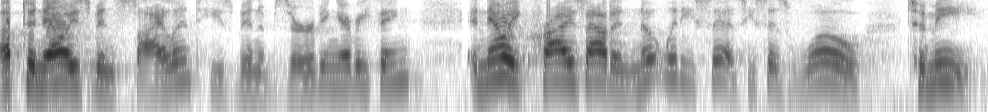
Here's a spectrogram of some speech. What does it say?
Up to now, he's been silent, he's been observing everything, and now he cries out, and note what he says. He says, Woe to me.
